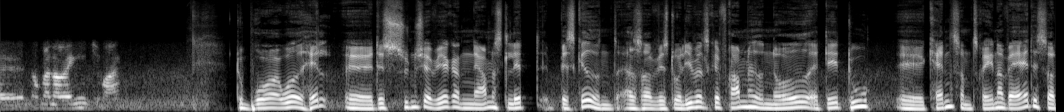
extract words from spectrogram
øh, når man har ringet til mig. Du bruger ordet held. Øh, det synes jeg virker nærmest lidt beskedent. Altså, hvis du alligevel skal fremhæve noget af det, du øh, kan som træner, hvad er det så,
